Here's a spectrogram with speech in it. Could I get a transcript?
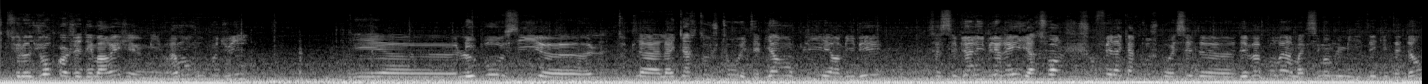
Parce que l'autre jour, quand j'ai démarré, j'ai mis vraiment beaucoup d'huile. Et le pot aussi, la, cartouche, tout était bien rempli et imbibé ça s'est bien libéré. Hier soir, j'ai chauffé la cartouche pour essayer d'évaporer un maximum l'humidité qui était dedans.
